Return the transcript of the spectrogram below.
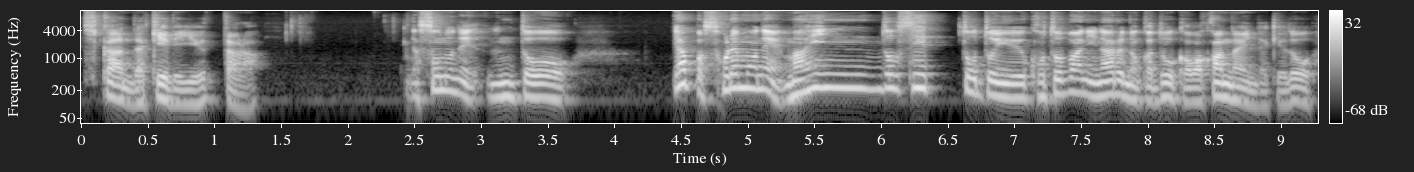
期間だけで言ったら。そのね、うんと、やっぱそれもね、マインドセットという言葉になるのかどうかわかんないんだけど、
